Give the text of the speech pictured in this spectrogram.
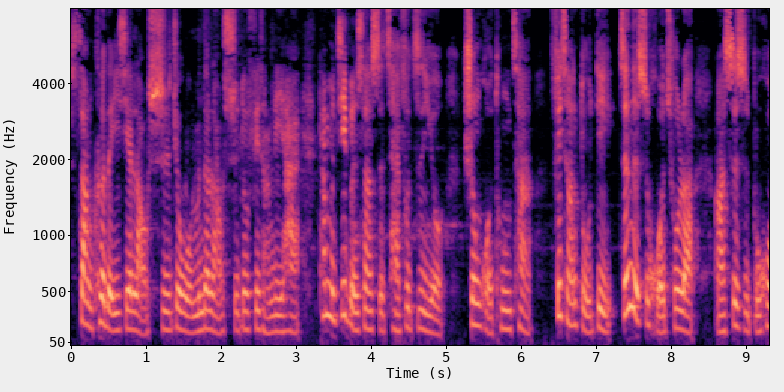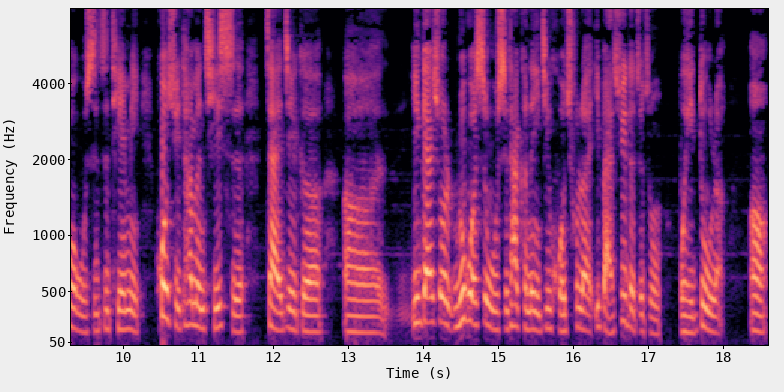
上课的一些老师，就我们的老师都非常厉害，他们基本上是财富自由，生活通畅，非常笃定，真的是活出了啊四十不惑，五十知天命。或许他们其实在这个呃，应该说，如果是五十，他可能已经活出了一百岁的这种维度了啊。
